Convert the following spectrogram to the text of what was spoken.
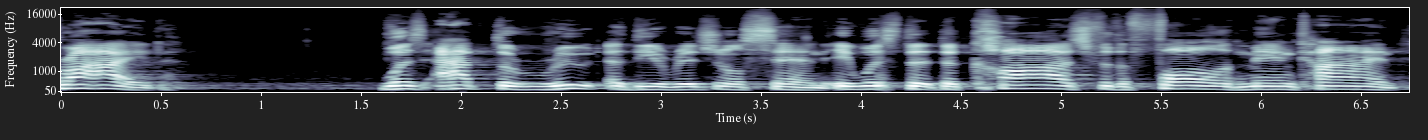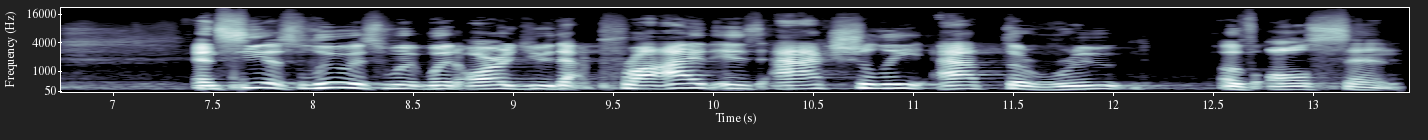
Pride was at the root of the original sin, it was the, the cause for the fall of mankind. And C.S. Lewis would, would argue that pride is actually at the root of all sin.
